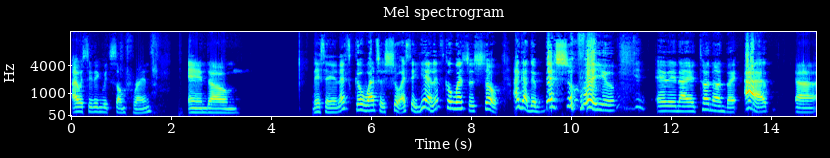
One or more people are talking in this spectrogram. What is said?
I was sitting with some friends, and um, they say, "Let's go watch a show." I say, "Yeah, let's go watch a show. I got the best show for you." And then I turn on the app, uh,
